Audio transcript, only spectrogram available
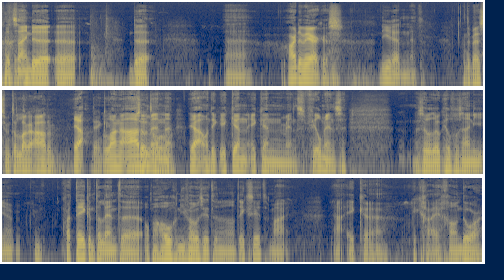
Dat zijn de, eh, de eh, harde werkers. Die redden het. En de mensen met een lange adem, Ja, denk ik. lange adem. En, ja, want ik, ik ken, ik ken mensen, veel mensen. Er zullen er ook heel veel zijn die qua tekentalent op een hoger niveau zitten dan dat ik zit. Maar ja, ik, eh, ik ga echt gewoon door.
